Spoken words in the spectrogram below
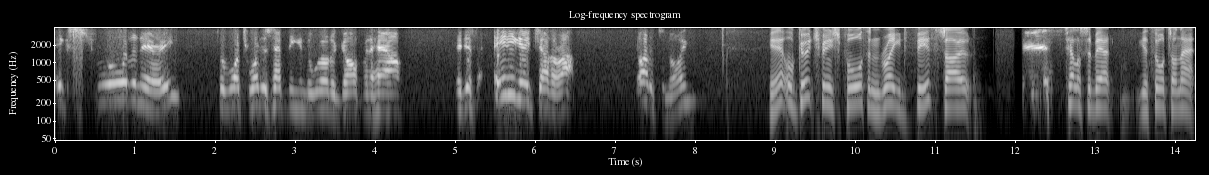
extraordinary to watch what is happening in the world of golf and how they're just eating each other up. God, it's annoying. Yeah, well, Gooch finished fourth and Reed fifth. So, yes. tell us about your thoughts on that.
